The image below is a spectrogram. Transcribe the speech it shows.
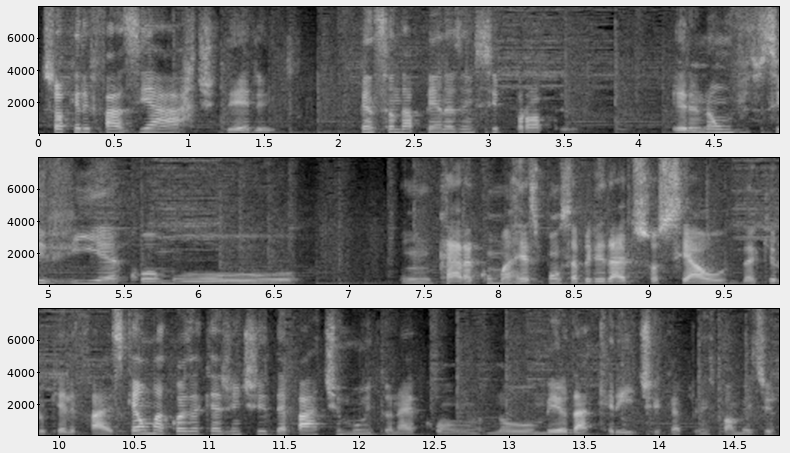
só que ele fazia a arte dele pensando apenas em si próprio. Ele não se via como um cara com uma responsabilidade social daquilo que ele faz, que é uma coisa que a gente debate muito, né, com, no meio da crítica, principalmente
